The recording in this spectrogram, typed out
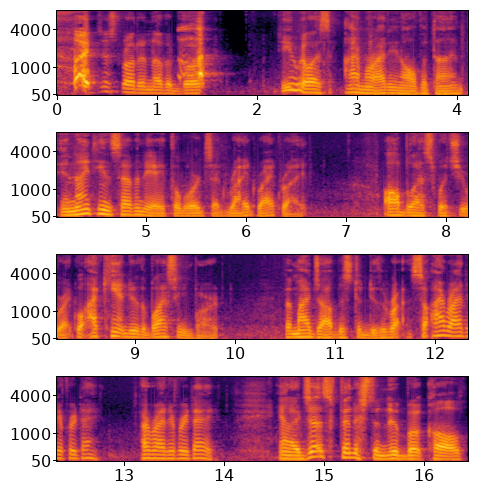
I just wrote another book. Do you realize I'm writing all the time? In 1978, the Lord said, "Write, write, write. I'll bless what you write." Well, I can't do the blessing part, but my job is to do the right. So I write every day. I write every day, and I just finished a new book called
